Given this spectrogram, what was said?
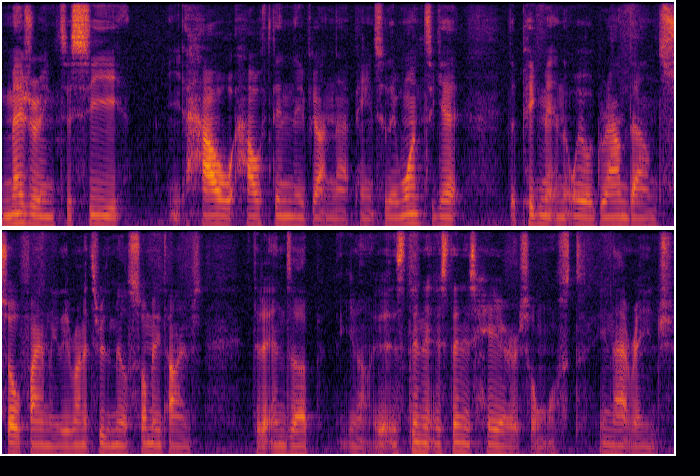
measuring to see how, how thin they've gotten that paint. So they want to get the pigment and the oil ground down so finely. They run it through the mill so many times that it ends up, you know, as thin, as thin as hairs almost in that range.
